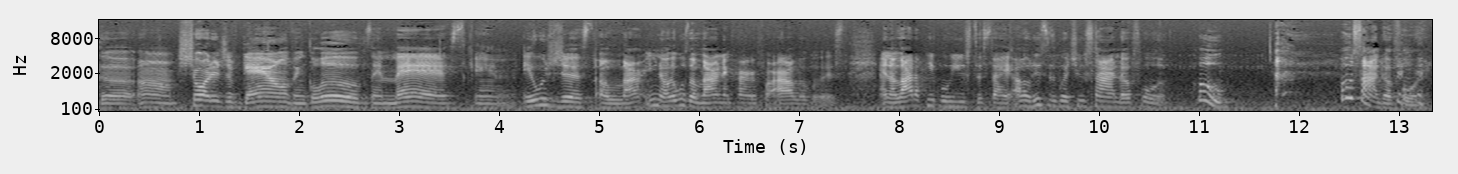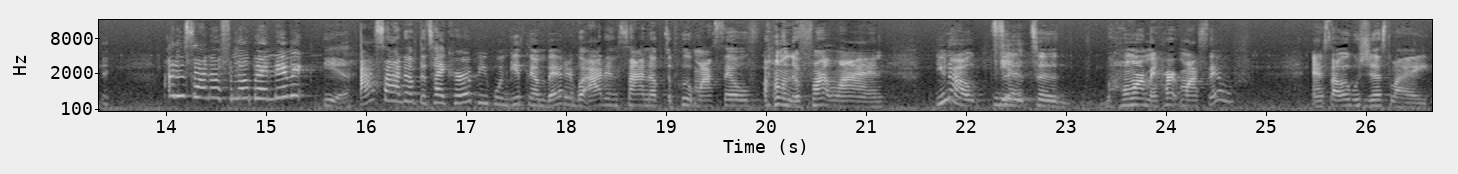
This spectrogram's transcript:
the um, shortage of gowns and gloves and masks and it was just a learn you know it was a learning curve for all of us. And a lot of people used to say oh this is what you signed up for. Who? Who signed up for it? I didn't sign up for no pandemic. Yeah. i signed up to take care of people and get them better but i didn't sign up to put myself on the front line you know to, Yeah. to harm and hurt myself. And so it was just like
